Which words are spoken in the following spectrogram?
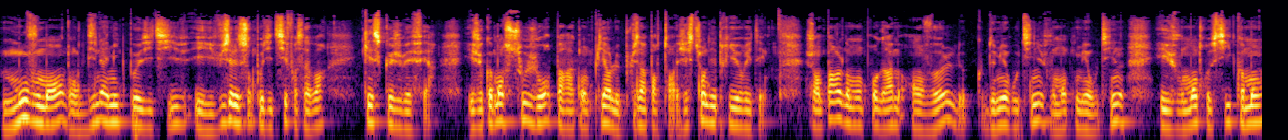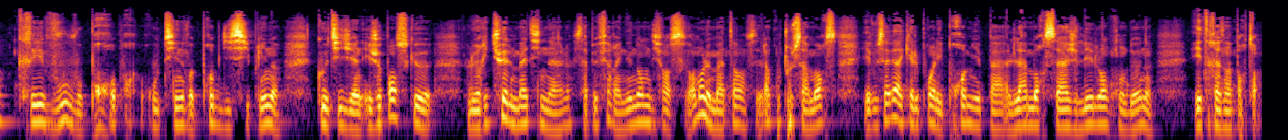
Mouvement, donc dynamique positive et visualisation positive pour savoir qu'est-ce que je vais faire. Et je commence toujours par accomplir le plus important, la gestion des priorités. J'en parle dans mon programme en vol de, mes routines, je vous montre mes routines et je vous montre aussi comment créer vous vos propres routines, votre propre discipline quotidienne. Et je pense que le rituel matinal, ça peut faire une énorme différence. C'est vraiment le matin, c'est là où tout s'amorce et vous savez à quel point les premiers pas, l'amorçage, l'élan qu'on donne est très important.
